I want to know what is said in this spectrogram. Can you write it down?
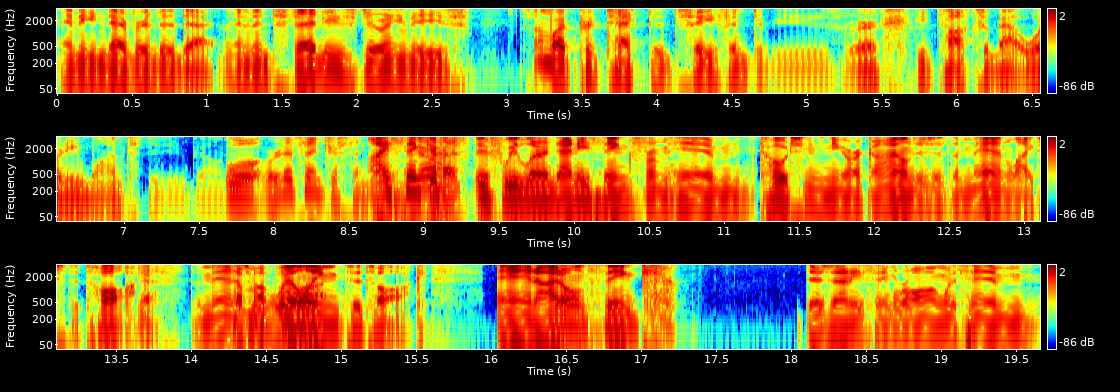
and he never did that. And instead he's doing these somewhat protected, safe interviews where he talks about what he wants to do going Well, forward. It's interesting. I think Go if, ahead. if we learned anything from him coaching the New York Islanders is the man likes to talk. Yes, The man is willing to talk. And I don't think there's anything wrong with him,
